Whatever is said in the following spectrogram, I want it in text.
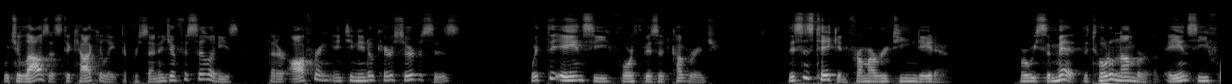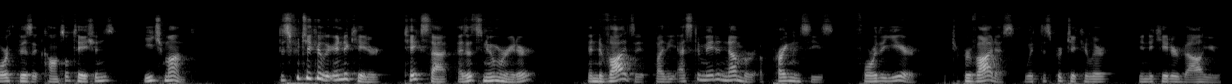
which allows us to calculate the percentage of facilities that are offering antenatal care services with the ANC fourth visit coverage. This is taken from our routine data, where we submit the total number of ANC fourth visit consultations each month. This particular indicator takes that as its numerator and divides it by the estimated number of pregnancies for the year to provide us with this particular indicator value.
